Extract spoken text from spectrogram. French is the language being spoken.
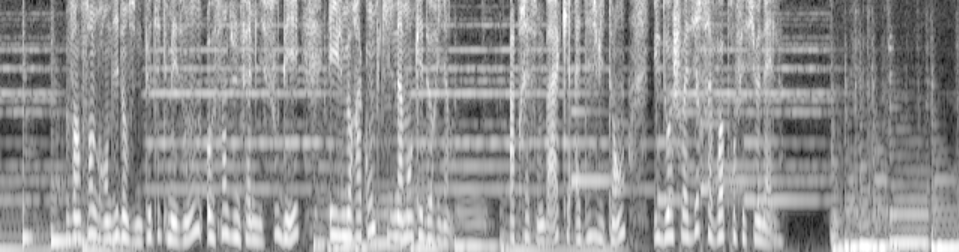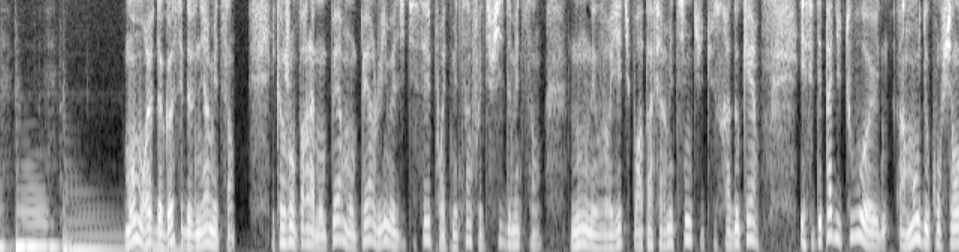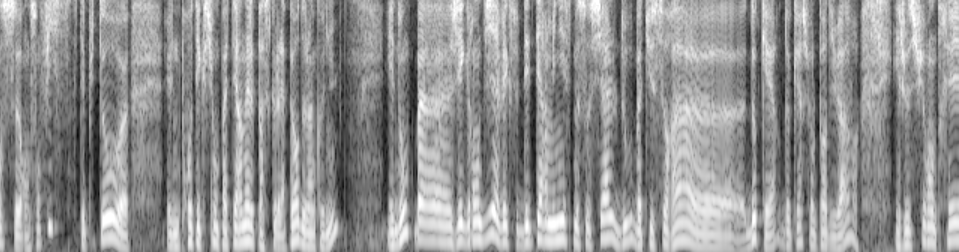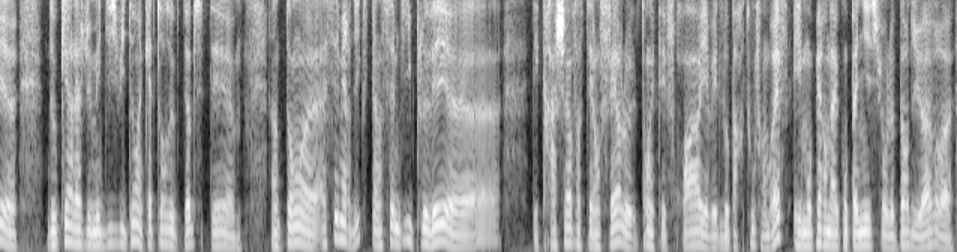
Vincent grandit dans une petite maison, au sein d'une famille soudée, et il me raconte qu'il n'a manqué de rien. Après son bac, à 18 ans, il doit choisir sa voie professionnelle. Moi, mon rêve de gosse, c'est devenir médecin. Et quand j'en parle à mon père, mon père, lui, me dit, tu sais, pour être médecin, il faut être fils de médecin. Nous, on est ouvriers, tu pourras pas faire médecine, tu, seras docker. Et c'était pas du tout euh, un manque de confiance en son fils. C'était plutôt euh, une protection paternelle parce que la peur de l'inconnu. Et donc, bah, j'ai grandi avec ce déterminisme social d'où bah, tu seras euh, docker, docker sur le port du Havre. Et je suis rentré euh, docker à l'âge de mes 18 ans, à 14 octobre. C'était euh, un temps assez merdique. C'était un samedi, il pleuvait des crachats, enfin c'était l'enfer, le temps était froid, il y avait de l'eau partout, enfin bref. Et mon père m'a accompagné sur le port du Havre euh,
